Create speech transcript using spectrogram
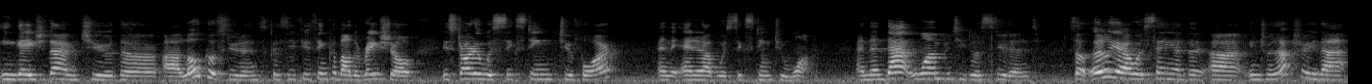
engage them to the uh, local students? Because if you think about the ratio, it started with 16 to 4, and they ended up with 16 to 1. And then that one particular student. So earlier I was saying at the uh, introductory that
